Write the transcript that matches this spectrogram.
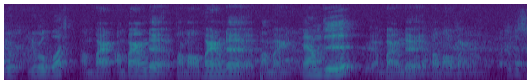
You're, you're all what? I'm, ba- I'm bound up. I'm all bound up. I mean, Bound up. yeah, I'm bound up. I'm all bound up. What is?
